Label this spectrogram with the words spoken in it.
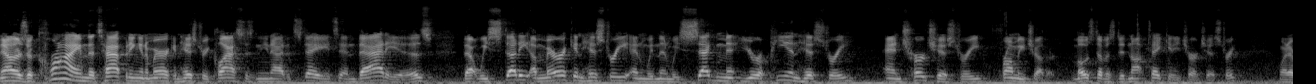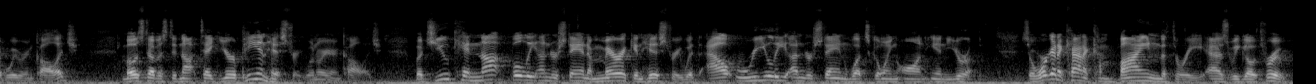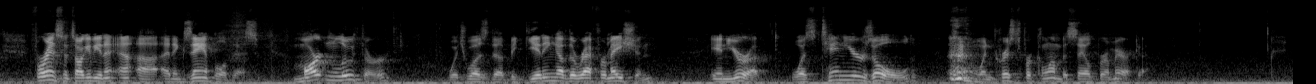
Now, there's a crime that's happening in American history classes in the United States, and that is that we study American history and we, then we segment European history and church history from each other. Most of us did not take any church history whenever we were in college. Most of us did not take European history when we were in college. But you cannot fully understand American history without really understanding what's going on in Europe. So we're going to kind of combine the three as we go through. For instance, I'll give you an, uh, an example of this. Martin Luther, which was the beginning of the Reformation in Europe, was 10 years old when Christopher Columbus sailed for America.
